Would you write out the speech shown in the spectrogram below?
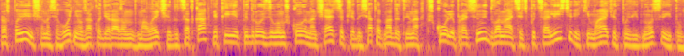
розповів, що на сьогодні у закладі разом з малечою дитсадка, який є підрозділом школи, навчається 51 дитина. В школі працюють 12 спеціалістів, які мають відповідну освіту.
